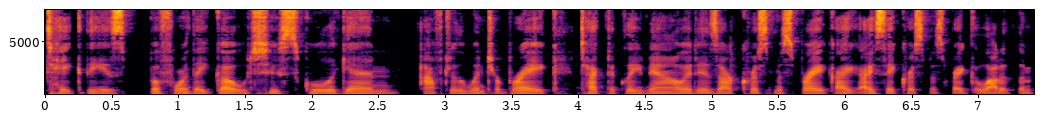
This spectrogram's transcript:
take these before they go to school again after the winter break. Technically, now it is our Christmas break. I, I, say Christmas break. A lot of them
